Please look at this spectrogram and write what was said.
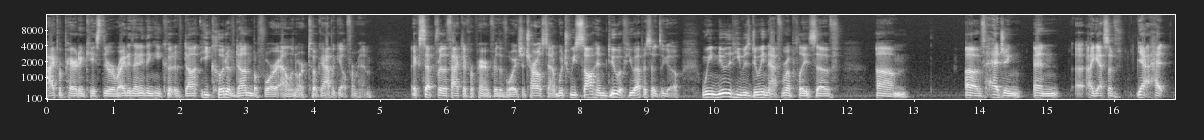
"I prepared in case they were right," is anything he could have done. He could have done before Eleanor took Abigail from him, except for the fact of preparing for the voyage to Charlestown, which we saw him do a few episodes ago. We knew that he was doing that from a place of, um, of hedging and uh, I guess of yeah, he-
